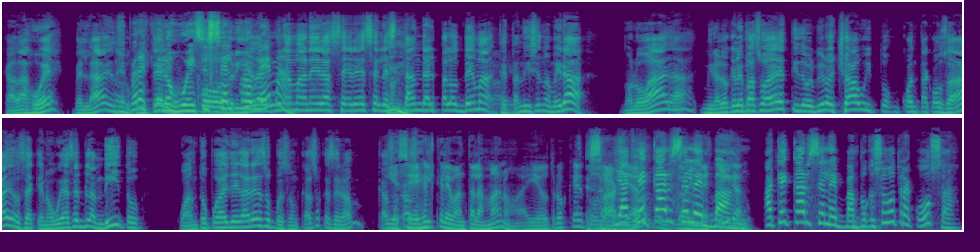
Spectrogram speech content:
Cada juez, ¿verdad? En pero, su es que los jueces es el problema. de alguna manera ser ese el estándar para los demás. Te están diciendo, mira, no lo haga. Mira lo que le pasó a este y devolvió los chavos y cuánta cosa hay. O sea, que no voy a ser blandito. ¿Cuánto puede llegar eso? Pues son casos que serán casos. Y ese es el que levanta las manos. Hay otros que. ¿Y a qué cárceles van? ¿A qué cárceles van? Porque eso es otra cosa.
